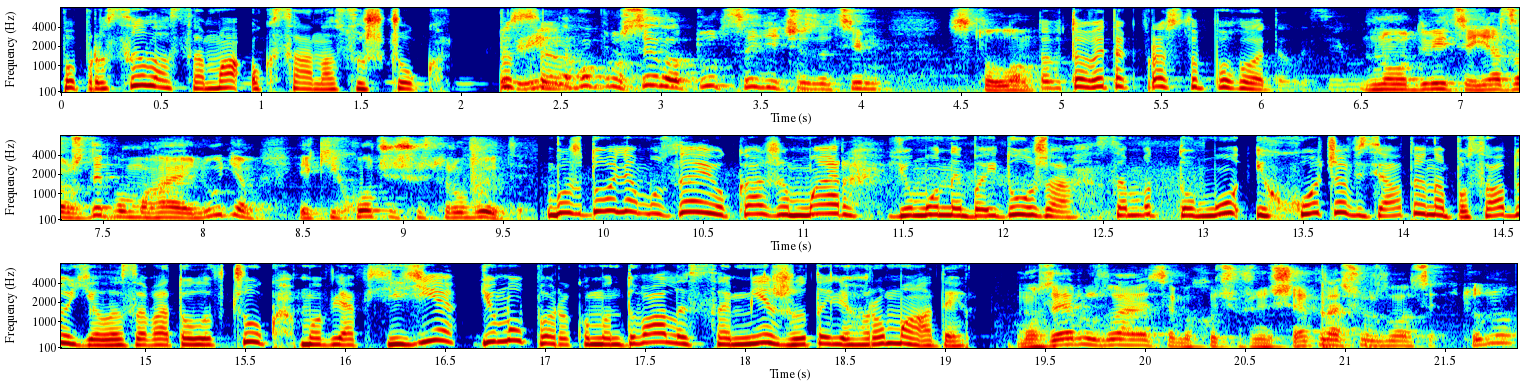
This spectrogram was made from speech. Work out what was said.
попросила сама Оксана Сущук. Ірина попросила тут, сидячи за цим столом. Тобто ви так просто погодилися? Ну, дивіться, я завжди допомагаю людям, які хочуть щось робити. Бо ж доля музею каже мер, йому не байдужа. Саме тому і хоче взяти на посаду Єлизавету Левчук. Мовляв, її йому порекомендували самі жителі громади. Музей розвивається, ми хочемо, щоб він ще краще розвивався. І тому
